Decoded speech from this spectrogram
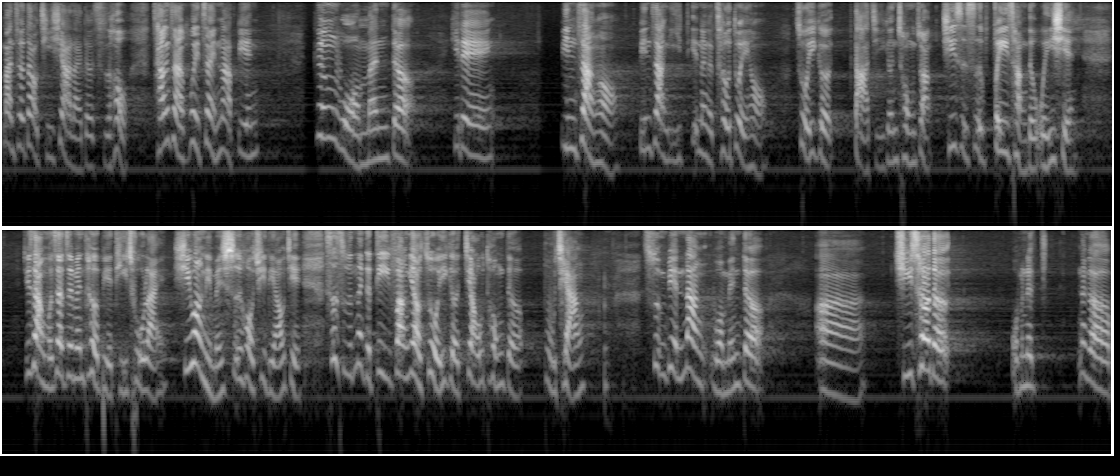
慢车道骑下来的时候，常常会在那边跟我们的一个殡葬哦，殡葬一那个车队哈，做一个打击跟冲撞，其实是非常的危险。局长，我在这边特别提出来，希望你们事后去了解，是不是那个地方要做一个交通的补强。顺便让我们的啊骑车的我们的那个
